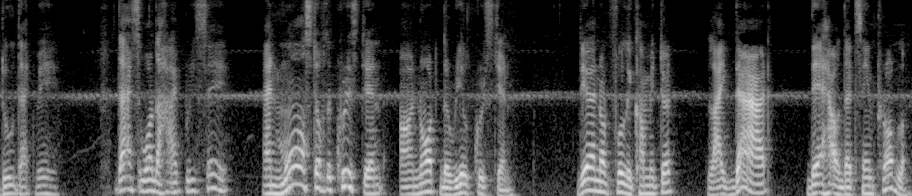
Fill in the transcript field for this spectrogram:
Do that way. That's what the high priest say. And most of the Christian are not the real Christian. They are not fully committed. Like that, they have that same problem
